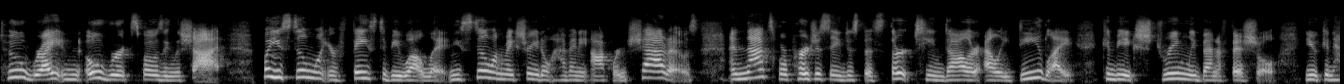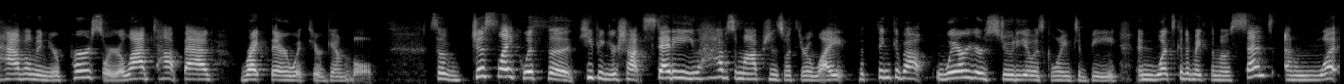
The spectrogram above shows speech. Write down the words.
too bright and overexposing the shot. But you still want your face to be well lit. And you still want to make sure you don't have any awkward shadows. And that's where purchasing just this $13 LED light can be extremely beneficial. You can have them in your purse or your laptop bag right there with your gimbal. So just like with the keeping your shot steady, you have some options with your light, but think about where your studio is going to be and what's going to make the most sense and what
